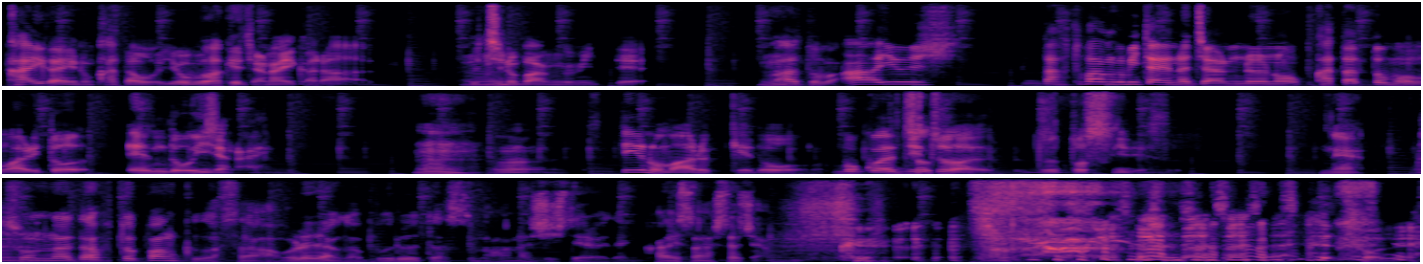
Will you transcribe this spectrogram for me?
海外の方を呼ぶわけじゃないから、うちの番番組って。組あ、と、ああいうしダフトパンクみたいなジャンルの方とも割と縁遠いじゃない？うん。うん。っていうのもあるけど、僕は実はずっと好きです。ね、うんそんなダフトパンクがさ、俺らがブルータスの話してる間に解散したじゃん。そうね。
